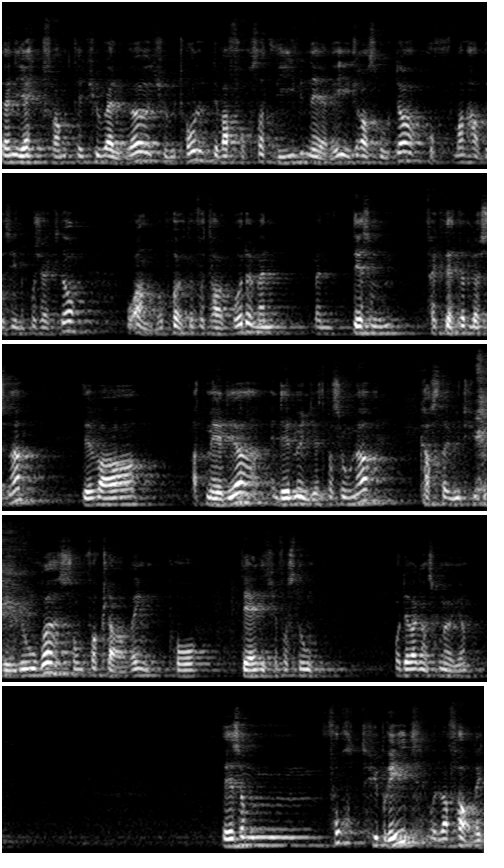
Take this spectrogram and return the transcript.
Den gikk fram til 2011-2012. Det var fortsatt liv nede i grasrota. Hoffmann hadde sine prosjekter, og andre prøvde å få tak på det. Men, men det som fikk dette til å løsne, det var at media, en del myndighetspersoner, kasta ut hybridordet som forklaring på det en ikke forsto. Og det var ganske mye. Det er som fort hybrid, og det var farlig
